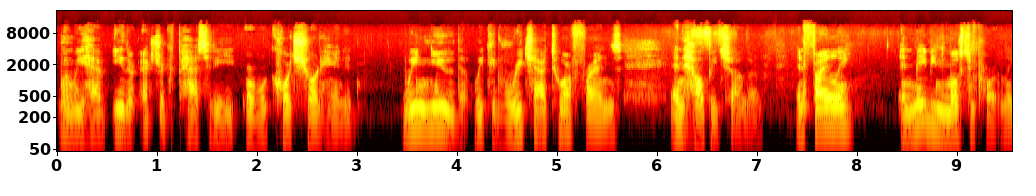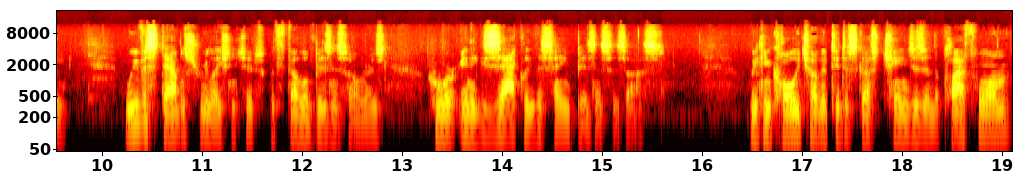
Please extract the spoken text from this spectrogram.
when we have either extra capacity or we're caught shorthanded we knew that we could reach out to our friends and help each other. And finally, and maybe most importantly, we've established relationships with fellow business owners who are in exactly the same business as us. We can call each other to discuss changes in the platform.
